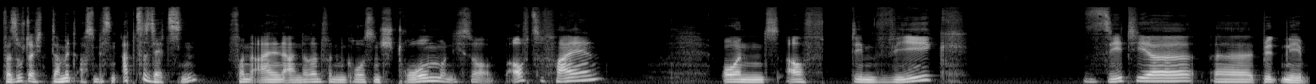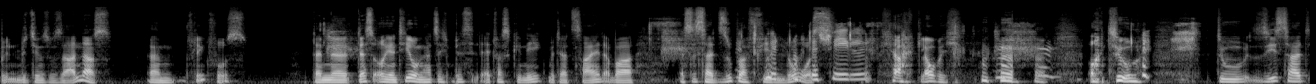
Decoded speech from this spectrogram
Versucht euch damit auch so ein bisschen abzusetzen von allen anderen, von dem großen Strom und nicht so aufzufallen. Und auf dem Weg seht ihr, äh, be nee, be beziehungsweise anders, ähm, Flinkfuß. Deine Desorientierung hat sich ein bisschen etwas genegt mit der Zeit, aber es ist halt super viel noch Der los. Schädel. Ja, glaube ich. und du, du siehst halt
